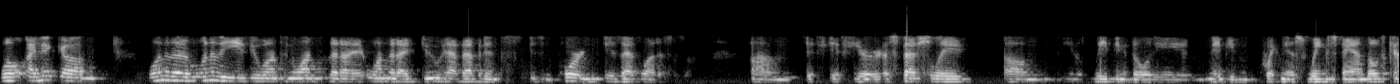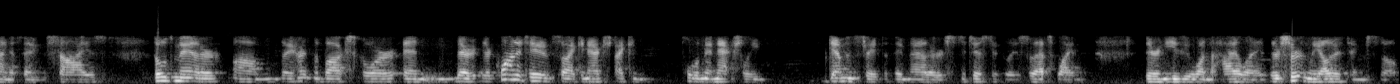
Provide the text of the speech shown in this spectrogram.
Well, I think um, one of the one of the easy ones and ones that I one that I do have evidence is important is athleticism. Um, if if you're especially um, you know leaping ability, maybe even quickness, wingspan, those kind of things, size, those matter. Um, they hurt in the box score, and they're they're quantitative, so I can actually I can pull them in and actually demonstrate that they matter statistically. So that's why they're an easy one to highlight. There's certainly other things though.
